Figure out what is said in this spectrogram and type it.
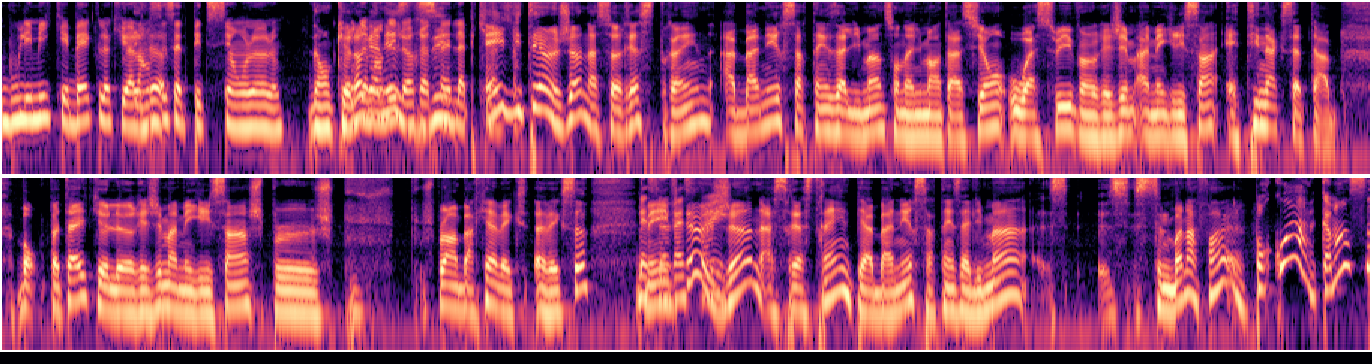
Boulimie Québec, là, qui a lancé là- cette pétition-là. là. Donc, Pour demander l'organisme le retrait dit, de l'application. inviter un jeune à se restreindre, à bannir certains aliments de son alimentation ou à suivre un régime amaigrissant est inacceptable. Bon, peut-être que le régime amaigrissant, je peux, je, peux- je peux embarquer avec, avec ça. Ben, mais inviter un jeune à se restreindre puis à bannir certains aliments, c'est une bonne affaire. Pourquoi? Comment ça?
